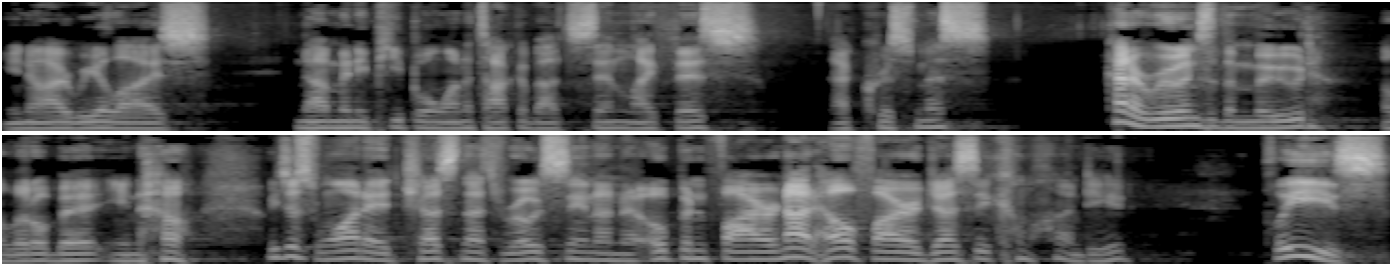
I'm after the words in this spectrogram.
You know, I realize not many people want to talk about sin like this at Christmas. Kind of ruins the mood a little bit, you know. We just wanted chestnuts roasting on an open fire, not hellfire, Jesse. Come on, dude. Please.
